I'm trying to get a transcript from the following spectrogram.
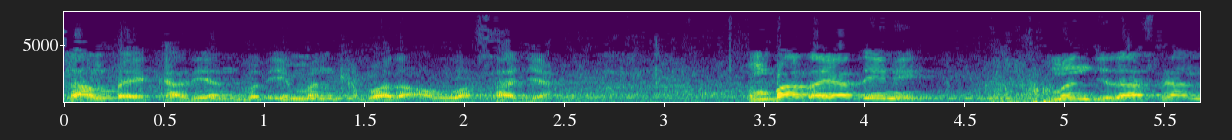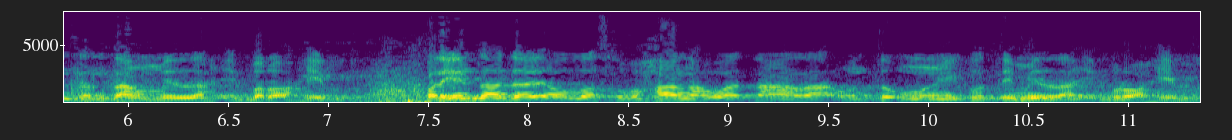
sampai kalian beriman kepada Allah saja Empat ayat ini menjelaskan tentang milah Ibrahim. Perintah dari Allah Subhanahu wa taala untuk mengikuti milah Ibrahim.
